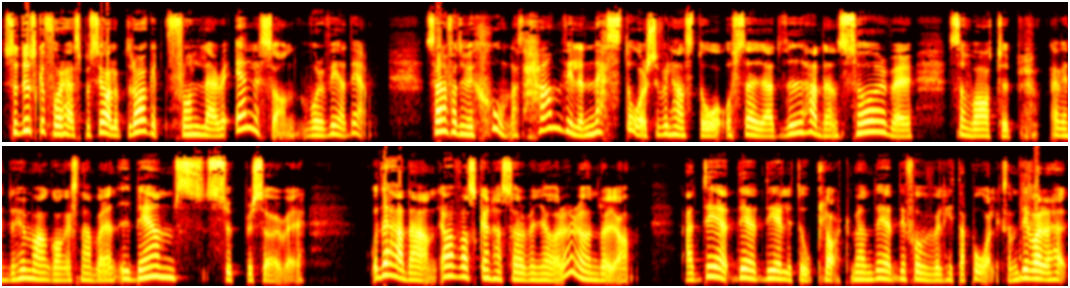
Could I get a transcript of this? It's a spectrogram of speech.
Så du ska få det här specialuppdraget från Larry Ellison, vår vd. Så han har fått en vision att han ville nästa år så vill han stå och säga att vi hade en server som var typ, jag vet inte hur många gånger snabbare än IBMs superserver. Och det hade han, ja vad ska den här servern göra då undrar jag. Ja, det, det, det är lite oklart men det, det får vi väl hitta på liksom. Det var det här,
